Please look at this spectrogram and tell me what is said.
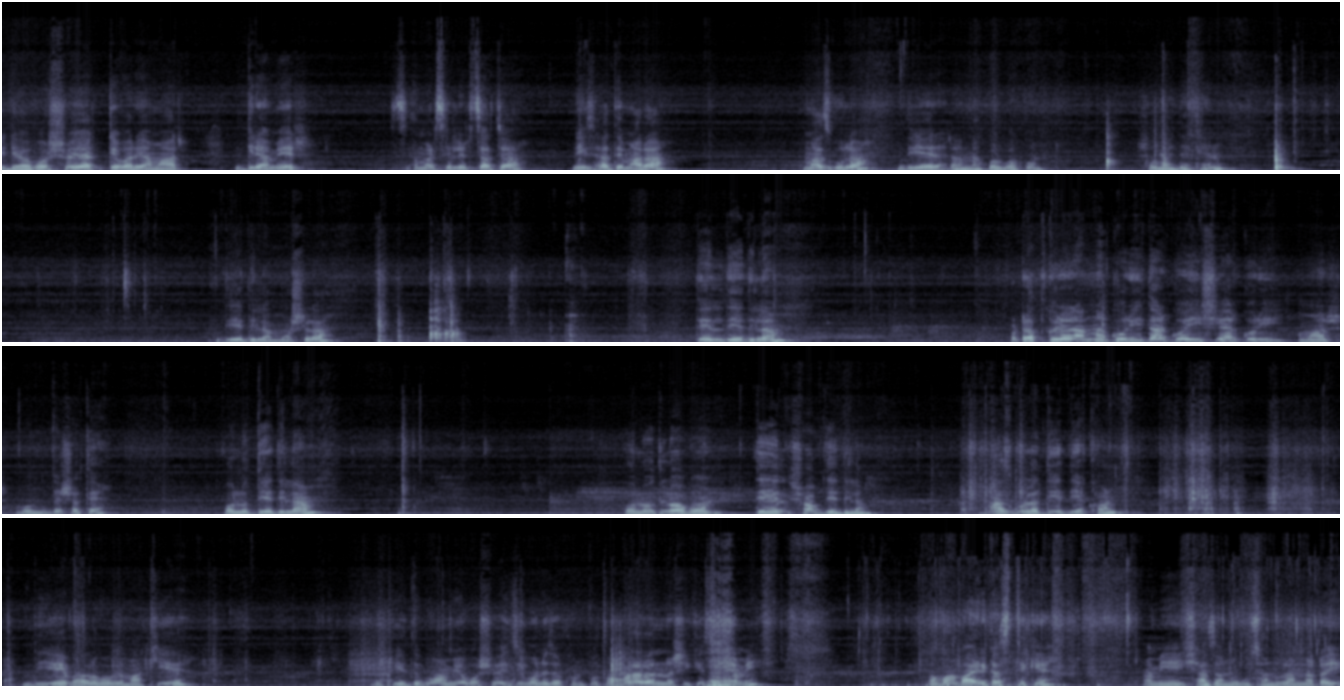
এটা অবশ্যই একেবারে আমার গ্রামের আমার ছেলের চাচা নিজ হাতে মারা মাছগুলা দিয়ে রান্না করব এখন। সবাই দেখেন। দিয়ে দিলাম মশলা। তেল দিয়ে দিলাম। হঠাৎ করে রান্না করি, তারপরে শেয়ার করি। আমার বন্ধুদের সাথে হলুদ দিয়ে দিলাম। হলুদ, লবণ, তেল সব দিয়ে দিলাম। মাছগুলো দিয়ে দিয়ে এখন দিয়ে ভালোভাবে মাখিয়ে উঠিয়ে দেবো। আমি অবশ্যই জীবনে যখন প্রথমবার রান্না শিখেছি, আমি আমার মায়ের কাছ থেকে আমি এই সাজানো গুছানো রান্নাটাই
